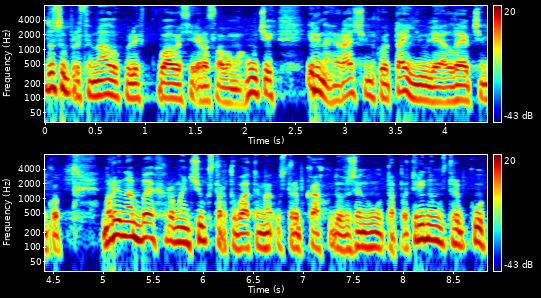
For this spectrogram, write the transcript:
до суперфіналу кваліфікувалися Ярослава Магучих, Ірина Геращенко та Юлія Левченко. Марина Бех Романчук стартуватиме у стрибках у довжину та потрійному стрибку.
